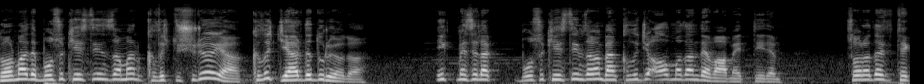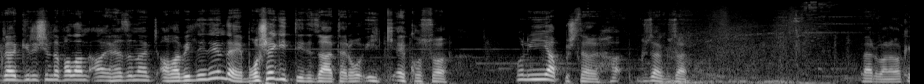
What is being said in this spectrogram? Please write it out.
Normalde boss'u kestiğin zaman kılıç düşürüyor ya. Kılıç yerde duruyordu. İlk mesela boss'u kestiğim zaman ben kılıcı almadan devam ettiydim. Sonra da tekrar girişimde falan en azından alabildiydim de boşa gittiydi zaten o ilk ekosu. Bunu iyi yapmışlar. Ha, güzel güzel. Ver bana bak.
